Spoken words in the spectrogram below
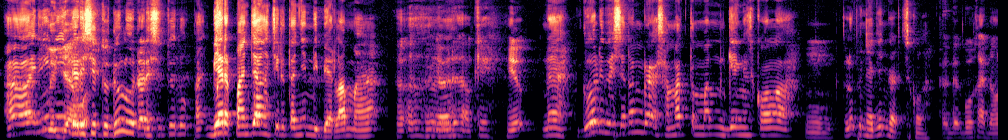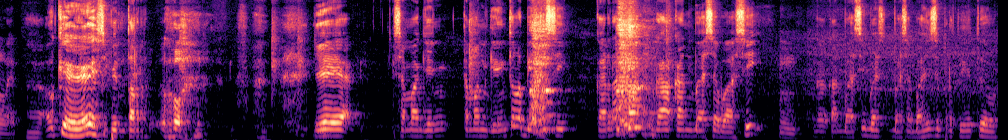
ah ini jawab. dari situ dulu dari situ dulu biar panjang ceritanya nih biar lama. Heeh, ya udah oke yuk Nah, gue lebih seneng nggak sama teman geng sekolah. hmm. Lu punya geng gak sekolah? kagak gua kan nolep Ah, Oke, si pintar. oh. Iya, iya. Sama geng teman geng itu lebih asik karena nggak akan basa-basi, Hmm. nggak akan basi bas- basa-basi seperti itu.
